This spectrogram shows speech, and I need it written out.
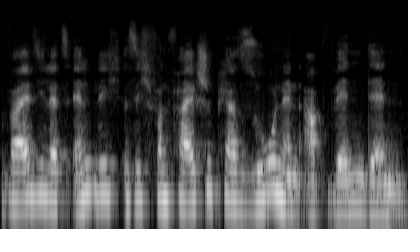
weil sie letztendlich sich von falschen Personen abwenden.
